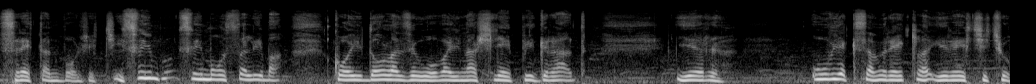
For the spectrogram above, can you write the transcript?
sretan Božić i svim, svim ostalima koji dolaze u ovaj naš lijepi grad. Jer uvijek sam rekla i reći ću,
